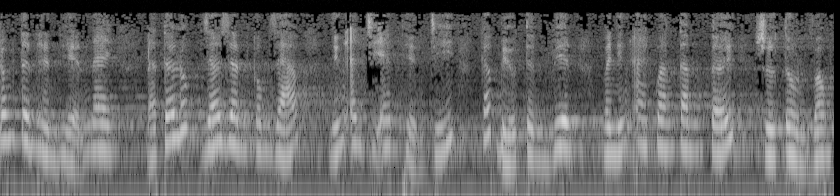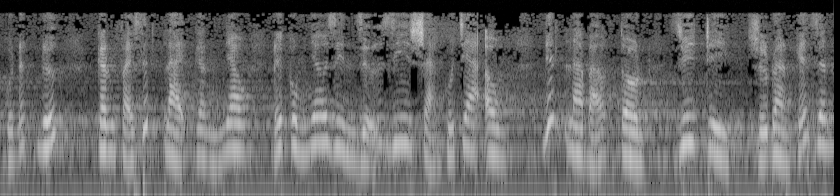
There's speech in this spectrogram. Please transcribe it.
Trong tình hình hiện nay, đã tới lúc giáo dân công giáo, những anh chị em thiện trí các biểu tình viên và những ai quan tâm tới sự tồn vong của đất nước cần phải xích lại gần nhau để cùng nhau gìn giữ di sản của cha ông, nhất là bảo tồn, duy trì sự đoàn kết dân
